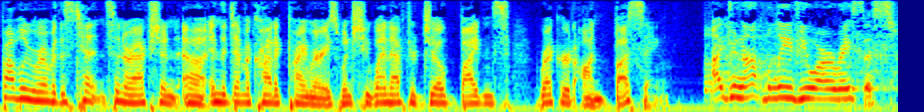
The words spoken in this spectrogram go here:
probably remember this tense interaction uh, in the Democratic primaries when she went after Joe Biden's record on busing. I do not believe you are a racist,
